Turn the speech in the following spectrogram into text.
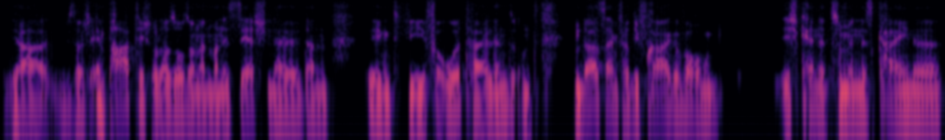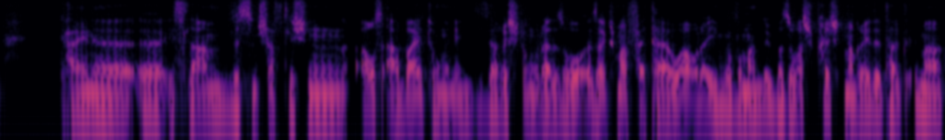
ja, wie soll ich, empathisch oder so, sondern man ist sehr schnell dann irgendwie verurteilend. Und, und da ist einfach die Frage, warum ich kenne zumindest keine keine äh, islamwissenschaftlichen Ausarbeitungen in dieser Richtung oder so, sag ich mal, Fatwa oder irgendwo, wo man über sowas spricht. Man redet halt immer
